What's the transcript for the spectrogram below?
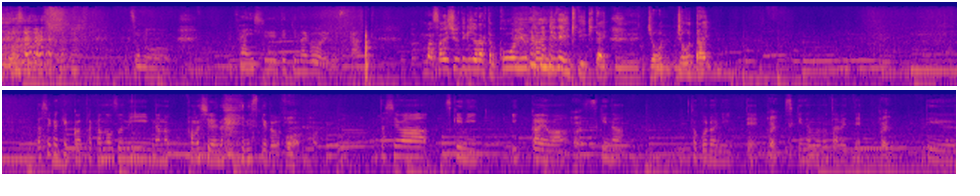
似てますけど。その最終的なゴールですか？まあ最終的じゃなくてもこういう感じで生きていきたいっていう状状態私が結構高望みなのかもしれないですけどは私は月に1回ははい。好きなところに行っていはい。好きなもの食べてはい。っていう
